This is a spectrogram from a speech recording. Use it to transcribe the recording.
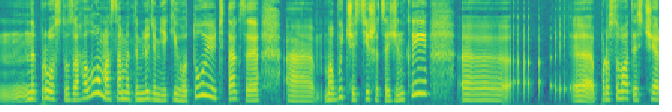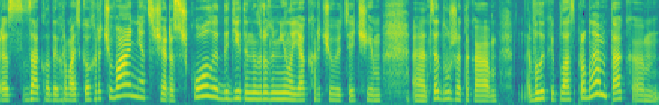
не просто загалом, а саме тим людям, які готують. Так, це, е, мабуть, частіше це жінки. Е, е, просуватись через заклади громадського харчування, через школи, де діти не зрозуміли, як харчуються чим. Це дуже така великий пласт проблем, так. Ем,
